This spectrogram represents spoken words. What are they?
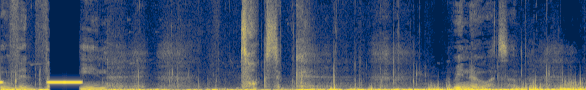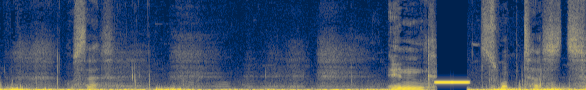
COVID vaccine. Toxic. We know what's up. What's this? In swab tests.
